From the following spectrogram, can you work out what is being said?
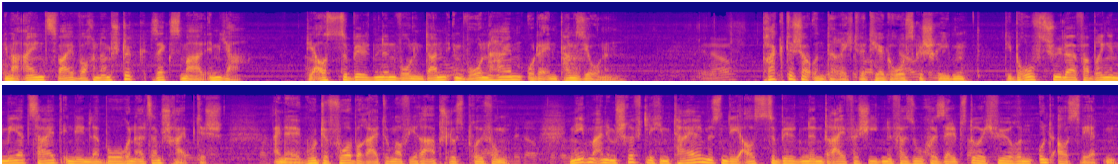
Immer ein, zwei Wochen am Stück, sechsmal im Jahr. Die Auszubildenden wohnen dann im Wohnheim oder in Pensionen. Praktischer Unterricht wird hier groß geschrieben. Die Berufsschüler verbringen mehr Zeit in den Laboren als am Schreibtisch. Eine gute Vorbereitung auf ihre Abschlussprüfung. Neben einem schriftlichen Teil müssen die Auszubildenden drei verschiedene Versuche selbst durchführen und auswerten.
